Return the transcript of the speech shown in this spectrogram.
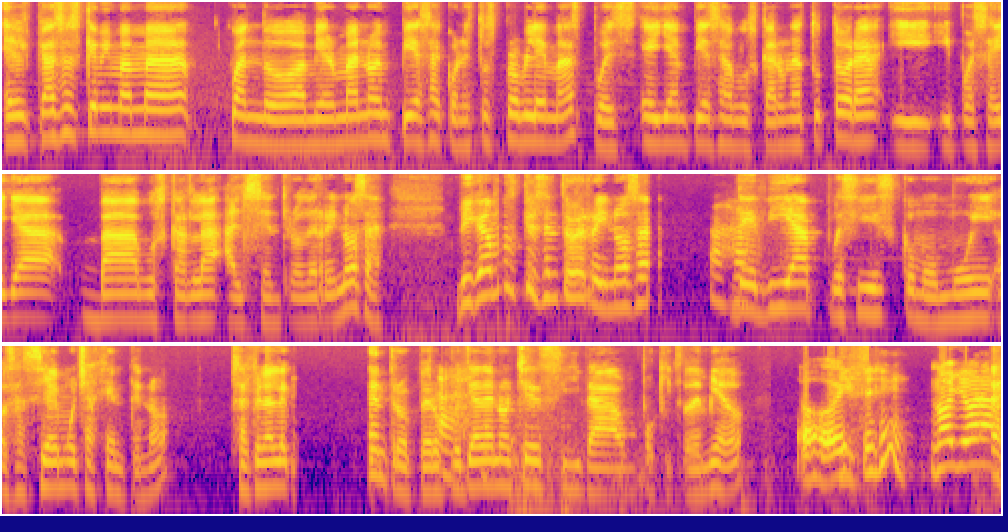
El caso es que mi mamá, cuando a mi hermano empieza con estos problemas, pues ella empieza a buscar una tutora y, pues ella va a buscarla al centro de Reynosa. Digamos que el centro de Reynosa de día, pues sí es como muy, o sea, sí hay mucha gente, ¿no? O sea, al final de centro, pero pues ya de noche sí da un poquito de miedo. Ay, no llora,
